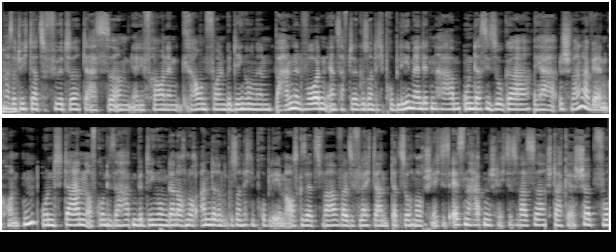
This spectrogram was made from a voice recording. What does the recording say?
Was natürlich dazu führte, dass ähm, ja die Frauen in grauenvollen Bedingungen behandelt wurden, ernsthafte gesundheitliche Probleme erlitten haben und dass sie sogar ja schwanger werden konnten und dann aufgrund dieser harten Bedingungen dann auch noch anderen gesundheitlichen Problemen ausgesetzt war, weil sie vielleicht dann dazu auch noch schlechtes Essen hatten, schlechtes Wasser, starke Erschöpfung,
